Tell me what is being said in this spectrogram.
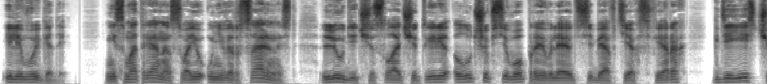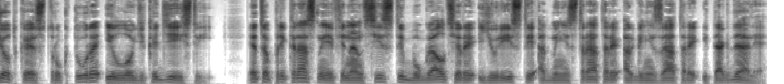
или выгоды. Несмотря на свою универсальность, люди числа 4 лучше всего проявляют себя в тех сферах, где есть четкая структура и логика действий. Это прекрасные финансисты, бухгалтеры, юристы, администраторы, организаторы и так далее.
